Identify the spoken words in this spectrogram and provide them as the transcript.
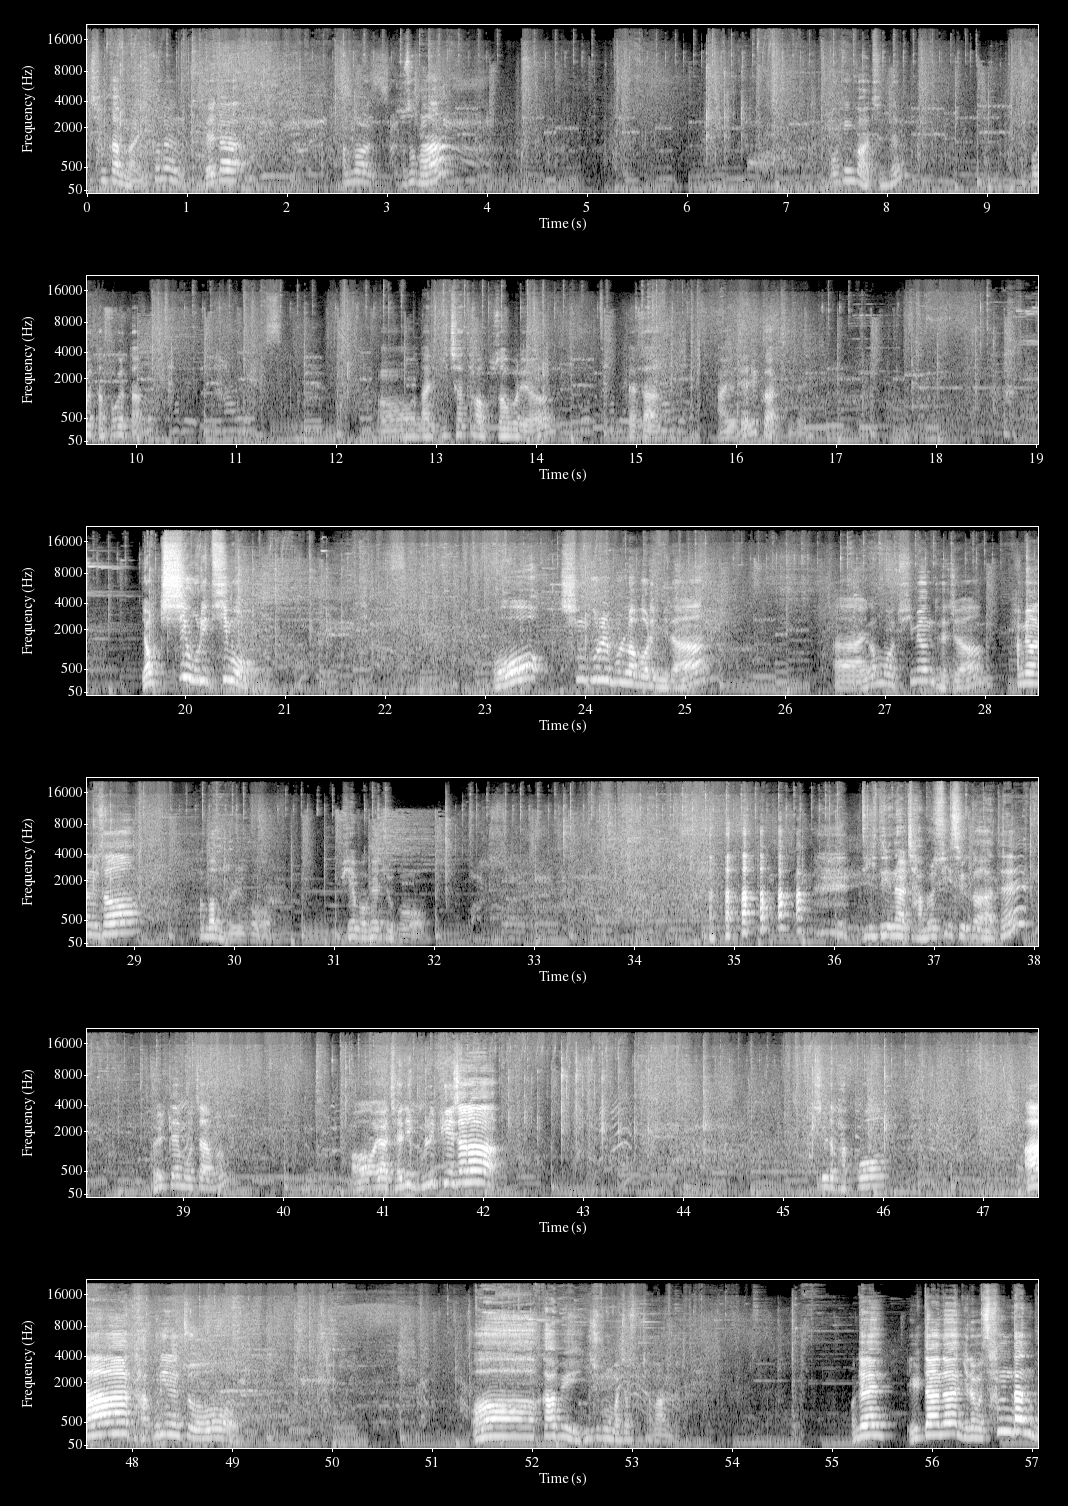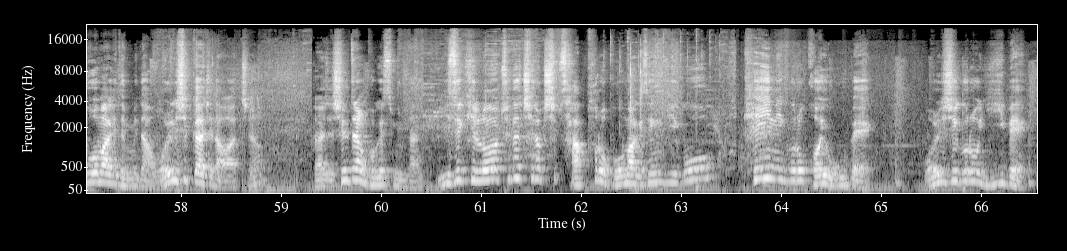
잠깐만, 이거는 내가 한번 부숴봐. 뽀긴 거 같은데? 뽀겠다, 뽀겠다. 어, 난 2차 타워 부숴버려. 됐다. 아, 이거 때릴 것 같은데. 역시 우리 티모. 오, 친구를 불러버립니다. 아, 이건 뭐 튀면 되죠. 하면서 한번 물고 피해복 해주고. 니들이 날 잡을 수 있을 것 같아? 절대 못 잡음? 어, 야, 제리 물리 피해잖아! 실드 받고. 아, 다구리는 좀. 와, 까비. 이주공 맞았으면 잡았는데. 오케이. 일단은 이러면 3단 보호막이 됩니다. 월시까지 나왔죠. 자, 이제 실드랑 보겠습니다. 이 스킬로 최대 체력 14% 보호막이 생기고, 케이닉으로 거의 500, 월식으로 200.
